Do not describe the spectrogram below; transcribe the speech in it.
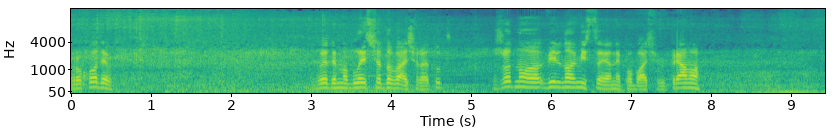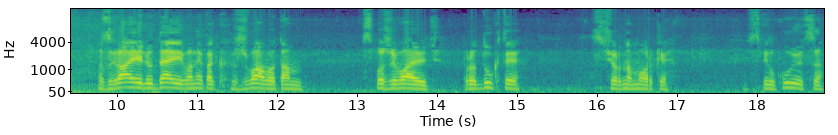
проходив. Видимо ближче до вечора. Тут жодного вільного місця я не побачив. Прямо зграї людей, вони так жваво там споживають продукти з Чорноморки, спілкуються.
